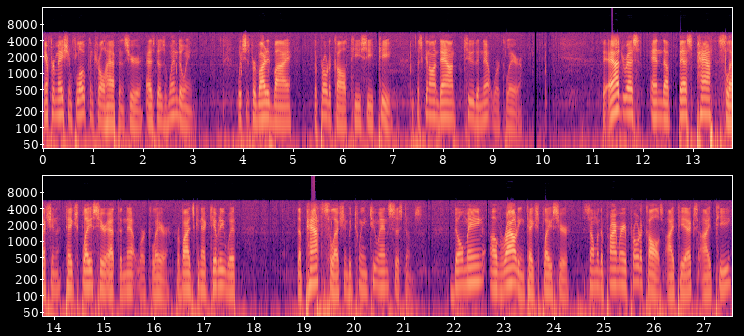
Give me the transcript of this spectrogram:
Information flow control happens here, as does windowing which is provided by the protocol TCP. Let's get on down to the network layer. The address and the best path selection takes place here at the network layer. Provides connectivity with the path selection between two end systems. Domain of routing takes place here. Some of the primary protocols, IPX, IP.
